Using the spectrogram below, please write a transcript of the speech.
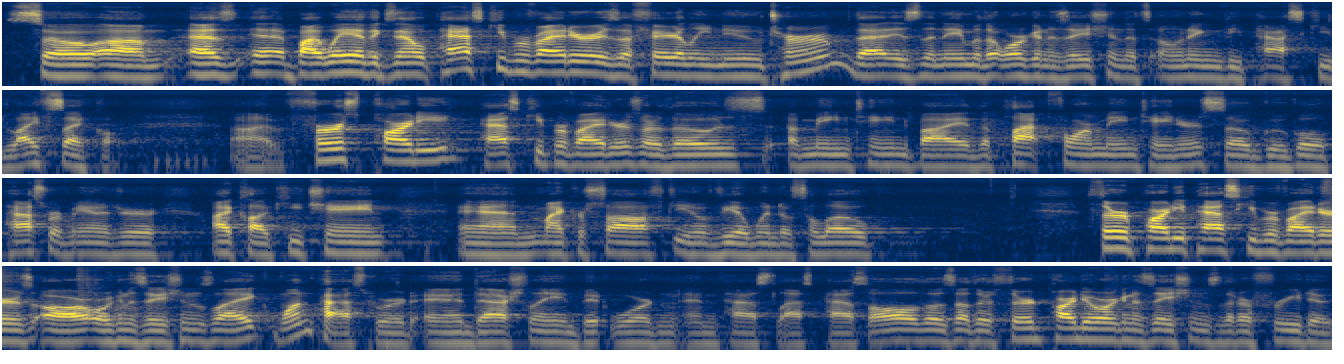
So um, as, uh, by way of example, passkey provider is a fairly new term. That is the name of the organization that's owning the passkey lifecycle. Uh, first party passkey providers are those uh, maintained by the platform maintainers, so Google Password Manager, iCloud Keychain, and Microsoft you know, via Windows Hello. Third party passkey providers are organizations like 1Password and Dashlane, Bitwarden, Enpass, LastPass, all those other third party organizations that are free to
